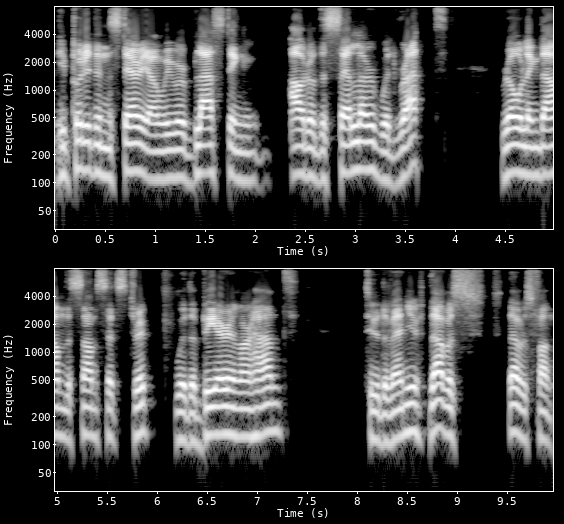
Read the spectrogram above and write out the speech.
he put it in the stereo, and we were blasting out of the cellar with Ratt, rolling down the Sunset Strip with a beer in our hand to the venue. That was that was fun,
